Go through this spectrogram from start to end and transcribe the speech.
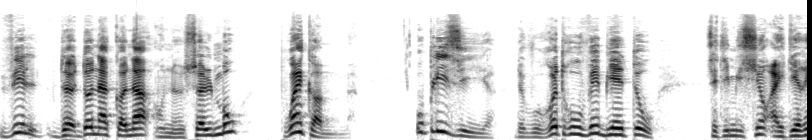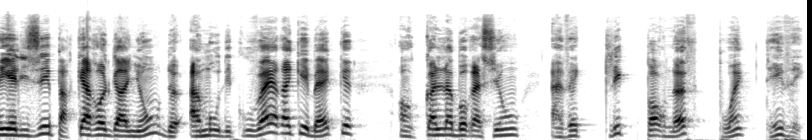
ville de Donnacona en un seul mot.com. Au plaisir de vous retrouver bientôt. Cette émission a été réalisée par Carole Gagnon de Hameau Découvert à Québec en collaboration avec clicportneuf.tv.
